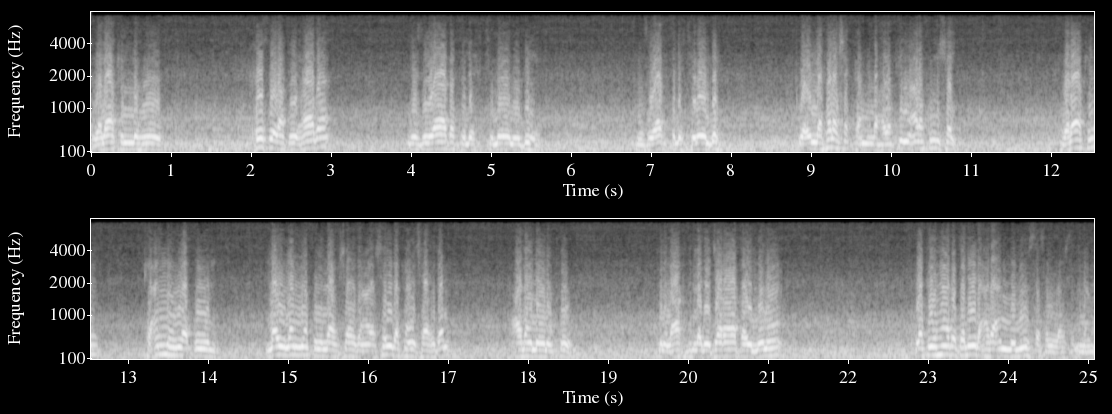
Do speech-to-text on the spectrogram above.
ولكنه حصر في هذا لزيادة الاهتمام به. لزيادة الاهتمام به. وإلا فلا شك أن الله وكيل على كل شيء. ولكن كأنه يقول لو لم يكن الله شاهدا على شيء لكان شاهدا على ما نقول. من العقد الذي جرى بيننا وفي هذا دليل على أن موسى صلى الله عليه وسلم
